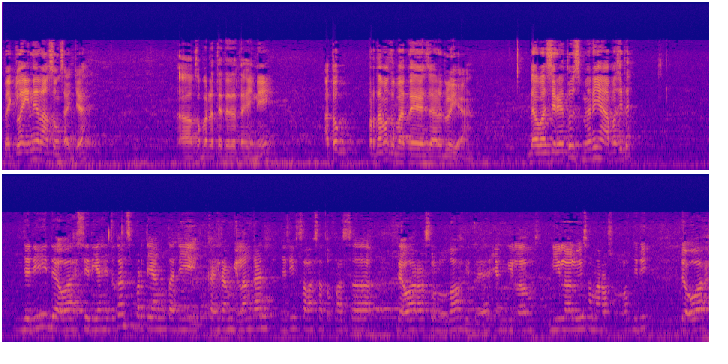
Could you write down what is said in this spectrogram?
baiklah ini langsung saja eh, kepada teteh-teteh ini atau pertama kepada Teh Zahra dulu ya. Dakwah Syria itu sebenarnya apa sih Teh? Jadi dakwah Syriah itu kan seperti yang tadi Kak Hiram bilang kan, jadi salah satu fase dakwah Rasulullah gitu ya, yang dilalui, dilalui sama Rasulullah. Jadi dakwah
